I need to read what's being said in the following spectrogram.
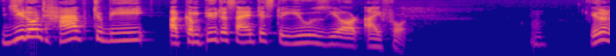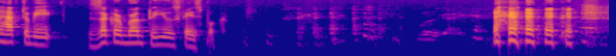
you don't have to be a computer scientist to use your iPhone. You don't have to be Zuckerberg to use Facebook.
